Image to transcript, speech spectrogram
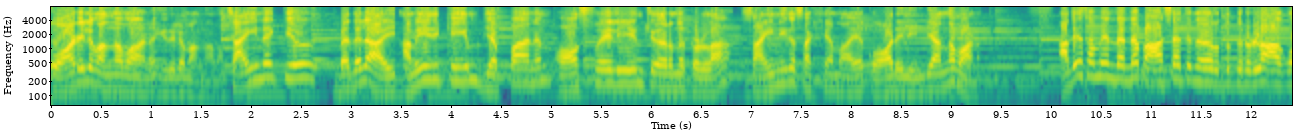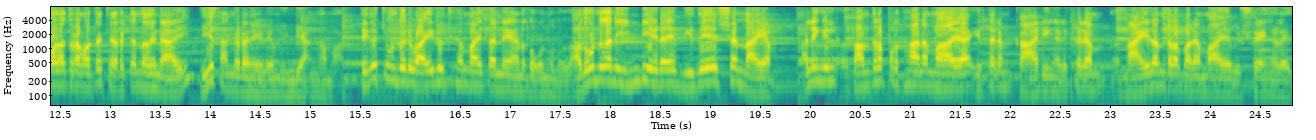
ക്വാഡിലും അംഗമാണ് ഇതിലും അംഗമാണ്. ചൈനയ്ക്ക് ബദലായി അമേരിക്കയും ജപ്പാനും ഓസ്ട്രേലിയയും ചേർന്നിട്ടുള്ള സൈനിക സഖ്യമായ ക്വാഡിൽ ഇന്ത്യ അംഗമാണ്. അതേസമയം തന്നെ പാശ്ചാത്യ നേതൃത്വത്തിലുള്ള ആഗോള ക്രമത്തെ ചെറുക്കുന്നതിനായി ഈ സംഘടനയിലും ഇന്ത്യ അംഗമാണ്. തികച്ചും ഇതൊരു വൈരുദ്ധ്യമായി തന്നെയാണ് തോന്നുന്നത്. അതുകൊണ്ട് തന്നെ ഇന്ത്യയുടെ വിദേശ നയം അല്ലെങ്കിൽ തന്ത്രപ്രധാനമായ ഇത്തരം കാര്യങ്ങൾ ഇത്തരം നയതന്ത്രപരമായ വിഷയങ്ങളിൽ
